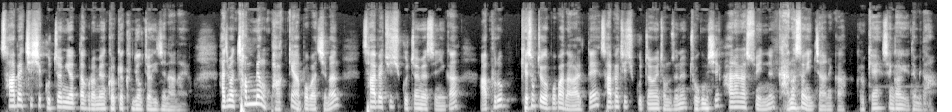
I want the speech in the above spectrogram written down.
479점이었다 그러면 그렇게 긍정적이진 않아요. 하지만 1000명 밖에 안 뽑았지만 479점이었으니까 앞으로 계속적으로 뽑아 나갈 때 479점의 점수는 조금씩 하락할 수 있는 가능성이 있지 않을까 그렇게 생각이 됩니다.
